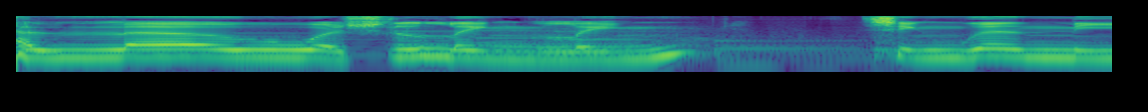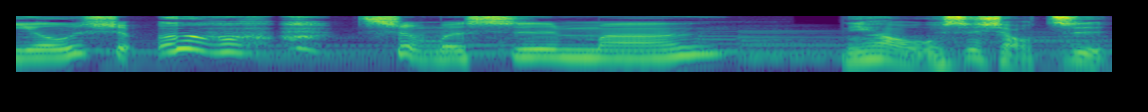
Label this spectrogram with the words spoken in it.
Hello，我是玲玲。请问你有什么什么事吗？你好，我是小智。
